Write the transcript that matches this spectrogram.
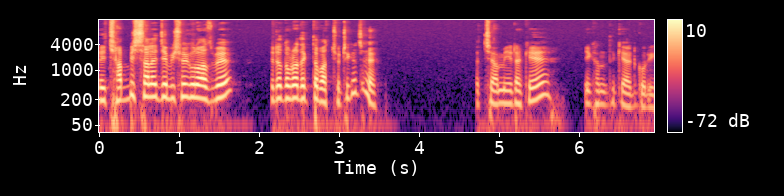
এই ২৬ সালের যে বিষয়গুলো আসবে, সেটা তোমরা দেখতে পাচ্ছ, ঠিক আছে? আচ্ছা আমি এটাকে এখান থেকে অ্যাড করি।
